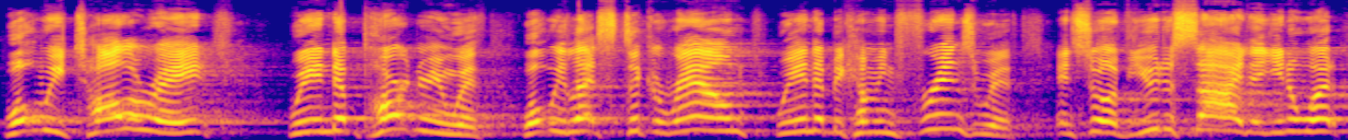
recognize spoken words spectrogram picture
What we tolerate, we end up partnering with. What we let stick around, we end up becoming friends with. And so if you decide that, you know what,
